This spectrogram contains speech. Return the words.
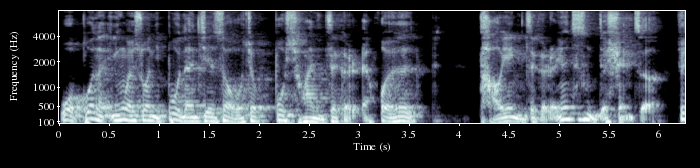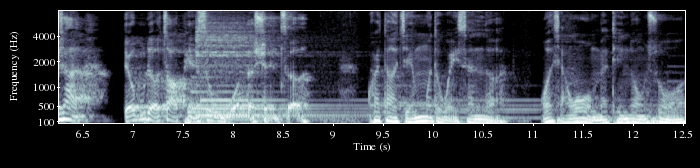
我不能因为说你不能接受，我就不喜欢你这个人，或者是讨厌你这个人，因为这是你的选择。就像留不留照片是我的选择。快到节目的尾声了，我想问我们的听众说，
